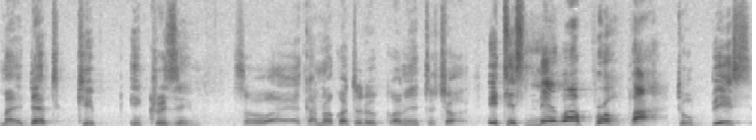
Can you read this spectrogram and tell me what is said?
my debt keep increasing. So I cannot continue coming to church. It is never proper to base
